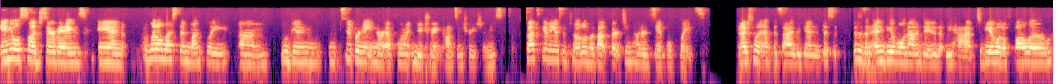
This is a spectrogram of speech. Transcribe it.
annual sludge surveys, and a little less than monthly um, lagoon supernatant or effluent nutrient concentrations. So that's giving us a total of about 1,300 sample points. And I just want to emphasize again that this, this is an enviable amount of data that we have to be able to follow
